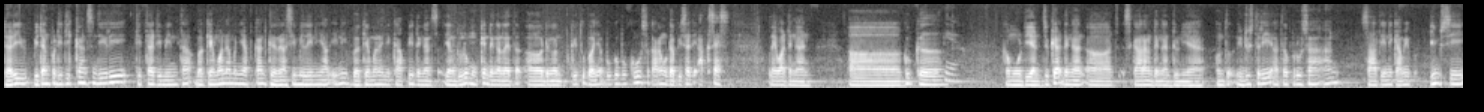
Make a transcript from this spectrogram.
Dari bidang pendidikan sendiri kita diminta bagaimana menyiapkan generasi milenial ini bagaimana menyikapi dengan yang dulu mungkin dengan letter, eh, dengan begitu banyak buku-buku sekarang udah bisa diakses lewat dengan eh, Google. Iya. Kemudian juga dengan eh, sekarang dengan dunia untuk industri atau perusahaan saat ini kami IMSI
